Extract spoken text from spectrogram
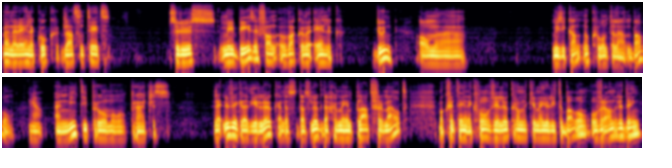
ben er eigenlijk ook de laatste tijd serieus mee bezig van wat kunnen we eigenlijk doen om eh, muzikanten ook gewoon te laten babbelen. Ja. En niet die promo-praatjes. Nu vind ik dat hier leuk. En dat is, dat is leuk dat je mij een plaat vermeldt. Maar ik vind het eigenlijk gewoon veel leuker om een keer met jullie te babbelen over andere dingen.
